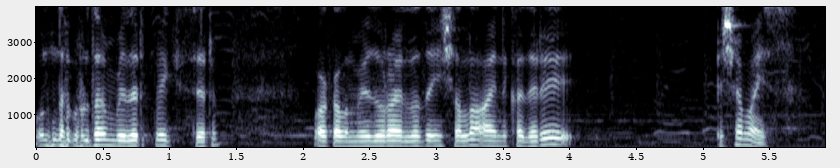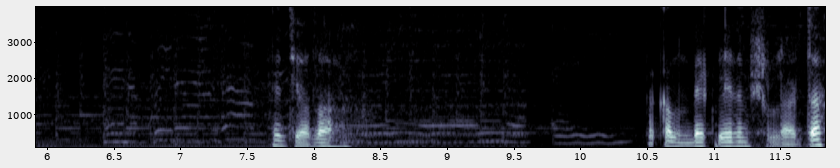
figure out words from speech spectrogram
Bunu da buradan belirtmek isterim. Bakalım Eudora'yla da inşallah aynı kaderi yaşamayız. Ne diyor Allah? Bakalım bekleyelim şuralarda.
